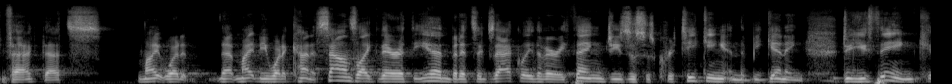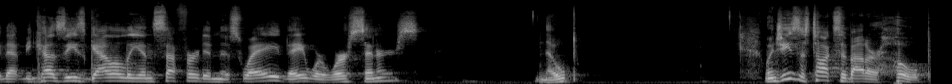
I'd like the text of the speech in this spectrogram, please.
In fact, that's might what it, that might be what it kind of sounds like there at the end, but it's exactly the very thing Jesus is critiquing in the beginning. Do you think that because these Galileans suffered in this way, they were worse sinners? Nope. When Jesus talks about our hope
